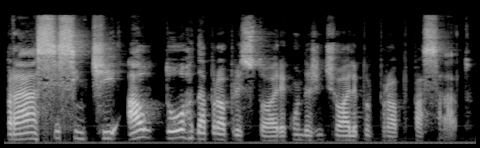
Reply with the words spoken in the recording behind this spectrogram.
para se sentir autor da própria história quando a gente olha para o próprio passado.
